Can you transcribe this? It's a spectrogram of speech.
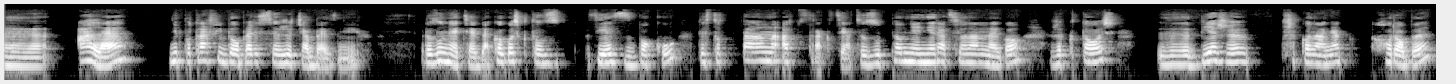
e, ale nie potrafi wyobrazić sobie życia bez nich. Rozumiecie? Dla kogoś, kto jest z boku, to jest totalna abstrakcja, coś zupełnie nieracjonalnego, że ktoś y, bierze przekonania choroby,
